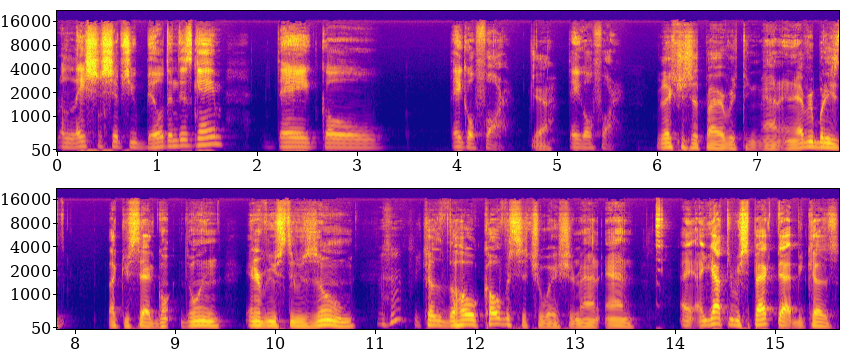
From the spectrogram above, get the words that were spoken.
relationships you build in this game. They go, they go far. Yeah. They go far. relationships by everything, man. And everybody's, like you said, go, doing interviews through Zoom Mm-hmm. because of the whole COVID situation, man. And, and and you have to respect that because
